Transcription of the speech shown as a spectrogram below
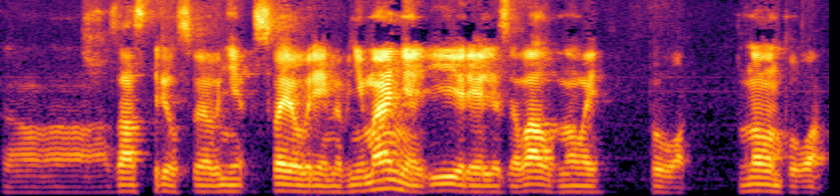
э, заострил свое, вне, свое время внимания и реализовал в новой ПО, в новом ПО.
